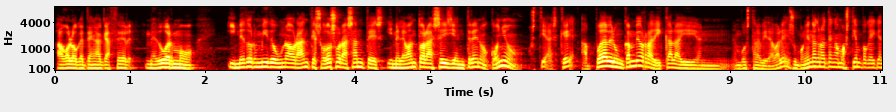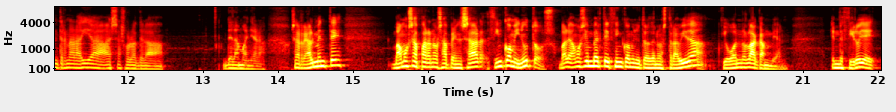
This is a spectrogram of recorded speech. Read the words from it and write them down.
hago lo que tenga que hacer, me duermo y me he dormido una hora antes o dos horas antes y me levanto a las seis y entreno, coño, hostia, es que puede haber un cambio radical ahí en, vuestra vida, ¿vale? Suponiendo que no tengamos tiempo que hay que entrenar ahí a esas horas de la, de la mañana. O sea, realmente vamos a pararnos a pensar cinco minutos, ¿vale? Vamos a invertir cinco minutos de nuestra vida que igual nos la cambian en decir, oye,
